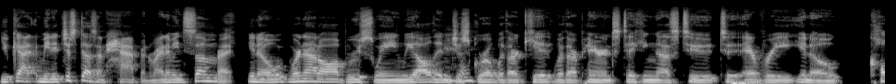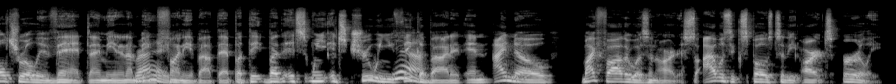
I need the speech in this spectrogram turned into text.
you've got. I mean, it just doesn't happen, right? I mean, some Right. you know, we're not all Bruce Wayne. We all didn't just grow up with our kid with our parents taking us to to every you know cultural event. I mean, and I'm being funny about that, but the, but it's when it's true when you think about it. And I know my father was an artist, so I was exposed to the arts early.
